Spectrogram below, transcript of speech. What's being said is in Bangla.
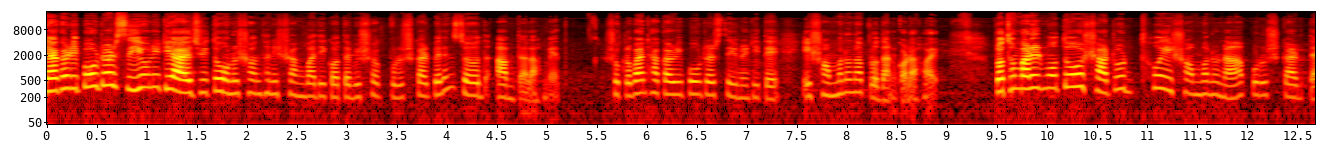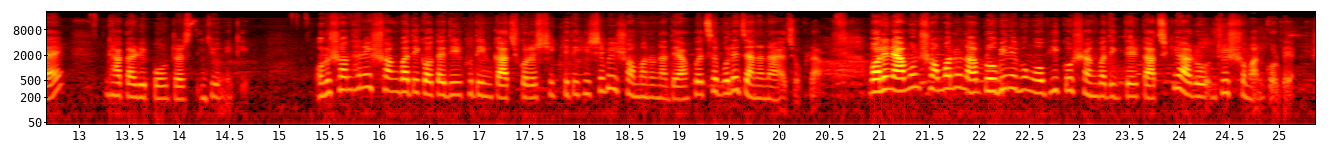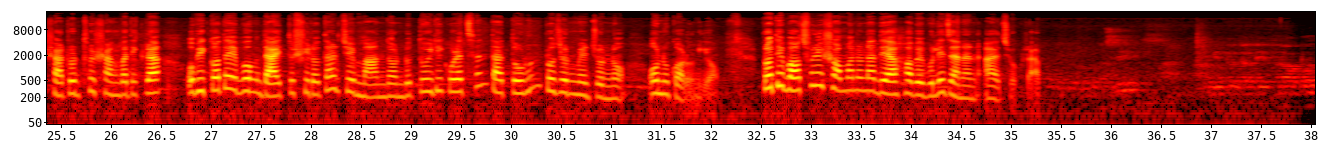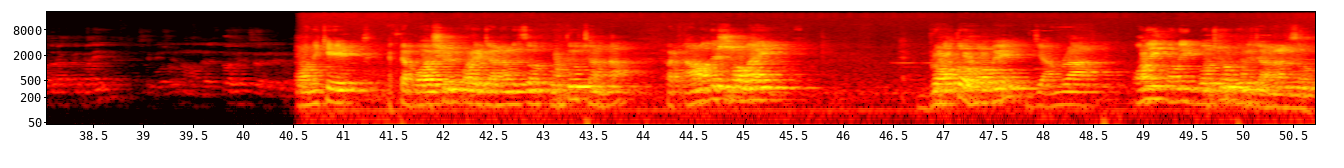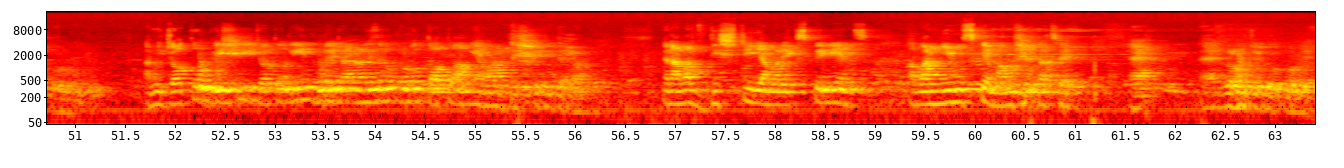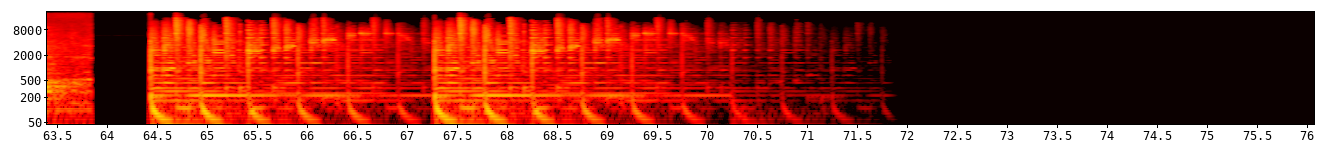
ঢাকা রিপোর্টার্স ইউনিটি আয়োজিত অনুসন্ধানী সাংবাদিকতা বিষয়ক পুরস্কার পেলেন সৈয়দ আবদাল আহমেদ। শুক্রবার ঢাকা রিপোর্টার্স ইউনিটিতে এই সম্মাননা প্রদান করা হয়। প্রথমবারের মতো ষাটোর্ধ্ব এই সম্মাননা পুরস্কার দেয় ঢাকা রিপোর্টার্স ইউনিটি। অনুসন্ধানী সাংবাদিকতায় দীর্ঘদিন কাজ করার স্বীকৃতি হিসেবে সম্মাননা দেওয়া হয়েছে বলে জানান আয়োজকরা। বলেন, এমন সম্মাননা প্রবীণ এবং অভিজ্ঞ সাংবাদিকদের কাজকে আরও দৃশ্যমান করবে। ষাটোর্ধ সাংবাদিকরা অভিজ্ঞতা এবং দায়িত্বশীলতার যে মানদণ্ড তৈরি করেছেন তা তরুণ প্রজন্মের জন্য অনুকরণীয়। প্রতি বছরই সম্মাননা দেওয়া হবে বলে জানান আয়োজকরা। অনেকে একটা বয়সের পরে জার্নালিজম করতেও চান না। বাট আমাদের সবাই ব্রত হবে যে আমরা অনেক অনেক বছর ধরে জার্নালিজম করব। আমি যত বেশি, যতদিন ধরে জার্নালিজম করব, তত আমি আমার দৃষ্টি দিতে পারব। কারণ আমার দৃষ্টি, আমার এক্সপিরিয়েন্স আমার নিউজকে মানুষের কাছে গ্রহণযোগ্য করবে।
